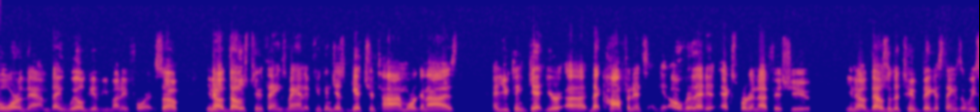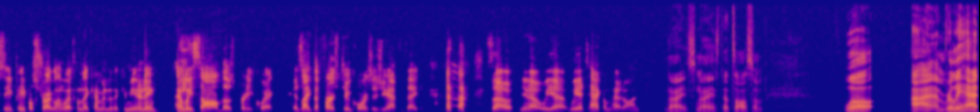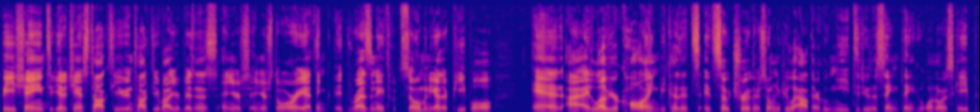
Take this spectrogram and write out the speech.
for them, they will give you money for it. So, you know, those two things, man, if you can just get your time organized and you can get your uh, that confidence, get over that expert enough issue, you know, those are the two biggest things that we see people struggling with when they come into the community. And we solve those pretty quick. It's like the first two courses you have to take. so, you know, we uh, we attack them head on. Nice, nice. That's awesome. Well, I, am really happy, Shane, to get a chance to talk to you and talk to you about your business and your and your story. I think it resonates with so many other people, and I, I love your calling because it's it's so true. There's so many people out there who need to do the same thing, who want to escape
